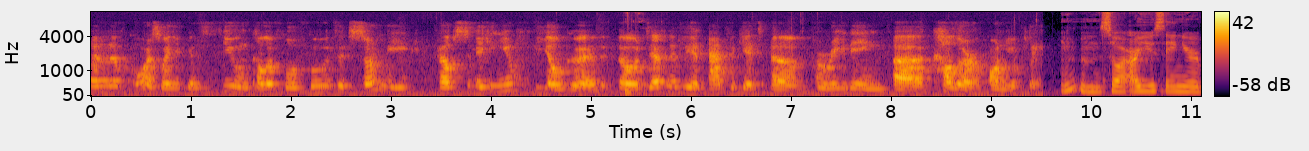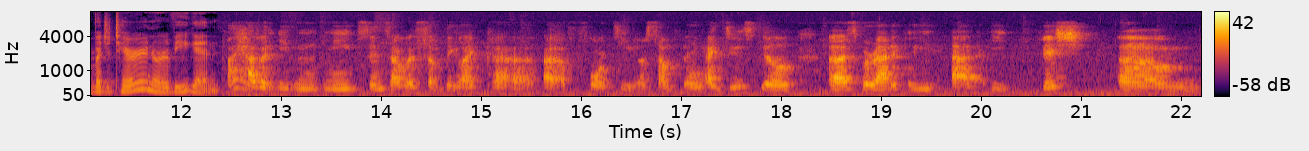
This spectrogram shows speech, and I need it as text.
And of course, when you consume colorful foods, it certainly helps to making you feel good. So definitely an advocate of parading uh, color on your plate. Mm, so are you saying you're a vegetarian or a vegan? I haven't eaten meat since I was something like uh, uh, 14 or something. I do still uh, sporadically uh, eat fish. Um,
